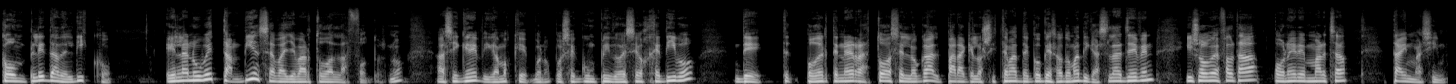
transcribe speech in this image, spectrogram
completa del disco en la nube, también se va a llevar todas las fotos, ¿no? Así que digamos que, bueno, pues he cumplido ese objetivo de poder tenerlas todas en local para que los sistemas de copias automáticas se las lleven y solo me faltaba poner en marcha Time Machine.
